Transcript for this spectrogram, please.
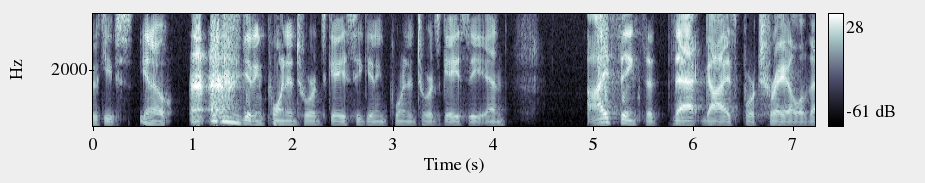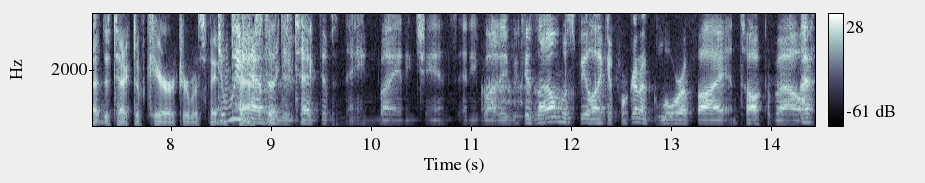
who keeps, you know, getting pointed towards Gacy, getting pointed towards Gacy, and I think that that guy's portrayal of that detective character was fantastic. Do we have the detective's name by any chance? Anybody? Because I almost feel like if we're going to glorify and talk about I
